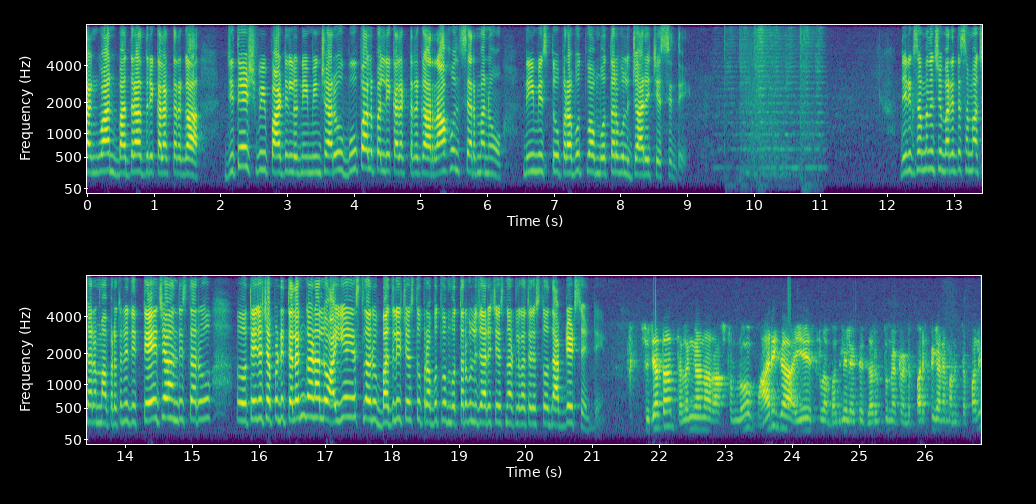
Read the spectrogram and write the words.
సంగ్వాన్ భద్రాద్రి కలెక్టర్గా జితేష్ వి పాటిల్ను నియమించారు. భూపాలపల్లి కలెక్టర్గా రాహుల్ శర్మను నియమిస్తూ ప్రభుత్వం ఉత్తర్వులు జారీ చేసింది. దీనికి సంబంధించి మరింత సమాచారం మా ప్రతినిధి తేజ అందిస్తారు. తేజ చెప్పండి తెలంగాణలో ఐఏఎస్లను బదిలీ చేస్తూ ప్రభుత్వం ఉత్తర్వులు జారీ చేసినట్లుగా తెలుస్తోంది. అప్డేట్స్ ఏంటి? సుజాత తెలంగాణ రాష్ట్రంలో భారీగా ఐఏఎస్ ల బదిలీలు అయితే జరుగుతున్నటువంటి పరిస్థితిగానే మనం చెప్పాలి.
